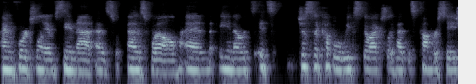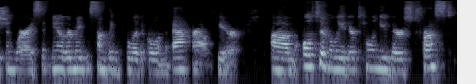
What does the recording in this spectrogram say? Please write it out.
I unfortunately, I've seen that as as well, and you know it's it's just a couple of weeks ago. I actually had this conversation where I said, you know, there may be something political in the background here. Um, ultimately, they're telling you there's trust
